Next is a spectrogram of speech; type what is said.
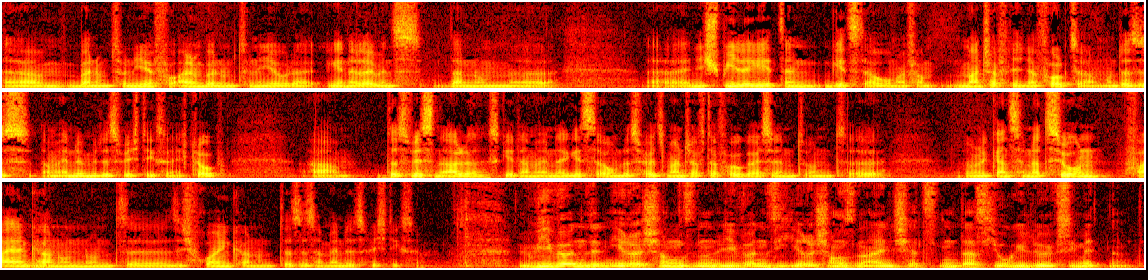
ähm, bei einem Turnier, vor allem bei einem Turnier oder generell, wenn es dann um äh, äh, in die Spiele geht, dann geht es darum, einfach mannschaftlichen Erfolg zu haben und das ist am Ende mit das Wichtigste. Ich glaube, ähm, das wissen alle. Es geht am Ende geht's darum, dass wir als Mannschaft erfolgreich sind und äh, eine ganze Nation feiern kann und, und äh, sich freuen kann und das ist am Ende das Wichtigste. Wie würden denn Ihre Chancen, wie würden Sie Ihre Chancen einschätzen, dass Jogi Löw Sie mitnimmt?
